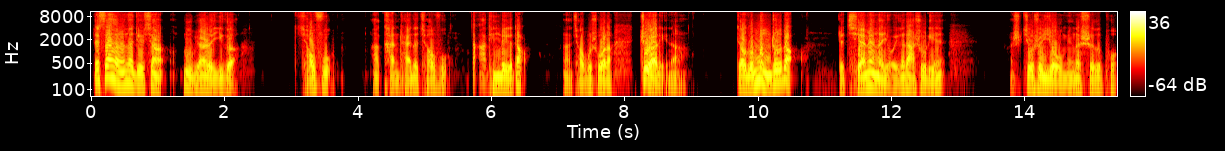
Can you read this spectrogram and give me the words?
这三个人呢，就向路边的一个樵夫啊，砍柴的樵夫，打听这个道啊。乔布说了，这里呢叫做孟州道，这前面呢有一个大树林，就是有名的十字坡。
